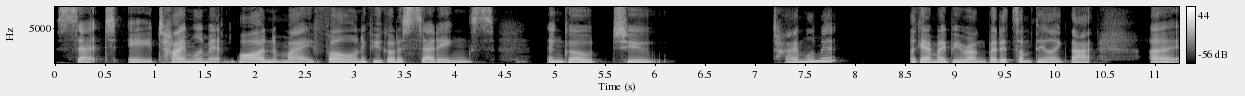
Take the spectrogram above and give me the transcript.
set a time limit on my phone. If you go to settings and go to time limit, okay, I might be wrong, but it's something like that. Uh,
